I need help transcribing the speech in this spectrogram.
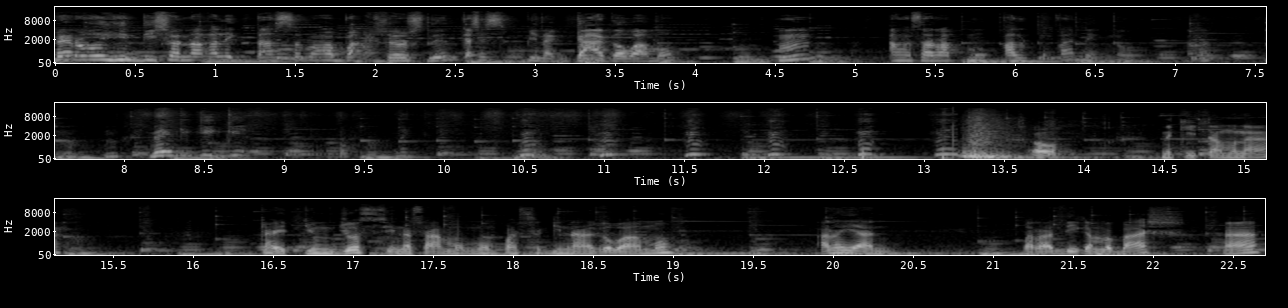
Pero hindi siya nakaligtas sa mga bashers din kasi sa pinaggagawa mo. Hmm? Ang sarap mong kalpukan eh, no? Ha? Hmm? Hmm? Nangigigil. Oh, nakita mo na? Kahit yung Diyos, sinasama mo pa sa ginagawa mo. Ano yan? Para di ka mabash? Ha?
